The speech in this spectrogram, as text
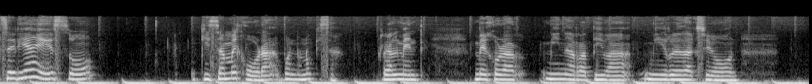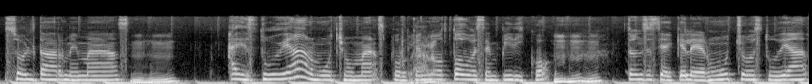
sería eso, quizá mejorar, bueno, no quizá, realmente, mejorar mi narrativa, mi redacción, soltarme más a estudiar mucho más, porque no todo es empírico. Entonces sí hay que leer mucho, estudiar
